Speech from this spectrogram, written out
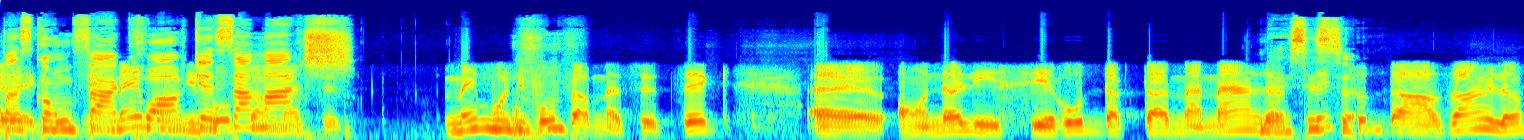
Parce qu'on me fait croire que ça marche. Même au niveau pharmaceutique, euh, on a les sirops de docteur maman, là, Ben, c'est tout dans un, là.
